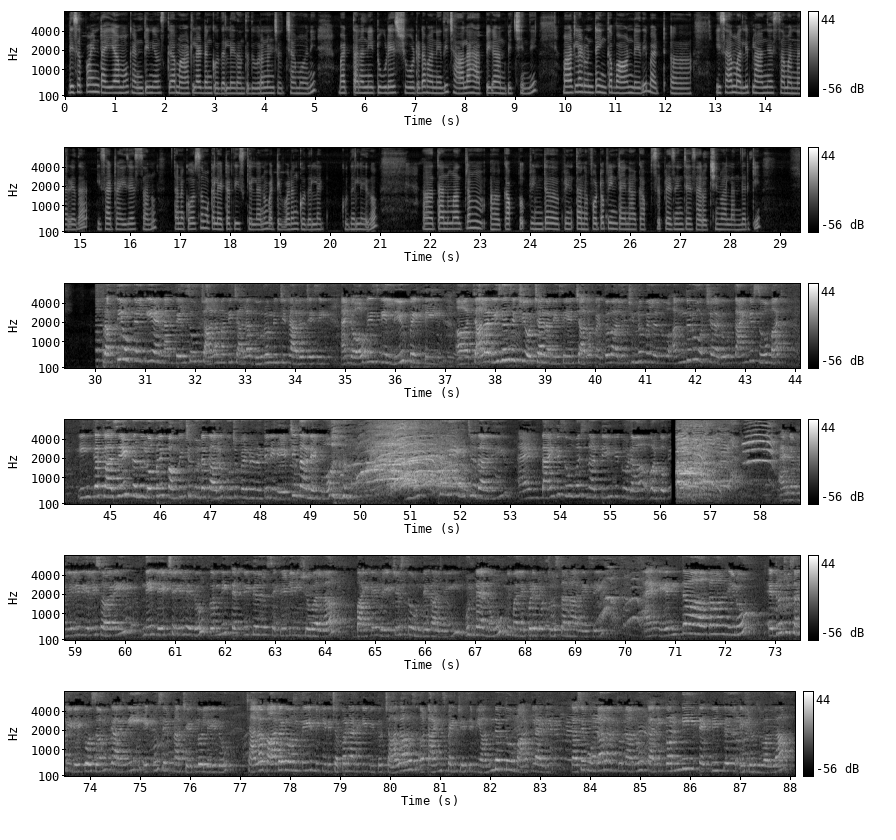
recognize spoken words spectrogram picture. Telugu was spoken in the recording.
డిసప్పాయింట్ అయ్యాము. కంటిన్యూస్గా మాట్లాడడం కుదరలేదు. అంత దూరం నుంచి వచ్చాము అని. బట్ తనని టూ డేస్ చూడడం అనేది చాలా హ్యాపీగా అనిపించింది. మాట్లాడుంటే ఇంకా బాగుండేది. బట్ ఈసారి మళ్ళీ ప్లాన్ చేస్తామన్నారు కదా ఈసారి ట్రై చేస్తాను. తన కోసం ఒక లెటర్ తీసుకెళ్ళాను బట్ ఇవ్వడం కుదరలే కుదరలేదు. తను మాత్రం కప్ ప్రింట్ ప్రింట్ తన ఫోటో ప్రింట్ అయిన కప్స్ ప్రజెంట్ చేశారు వచ్చిన వాళ్ళందరికీ. ప్రతి ఒక్కరికి అండ్ నాకు తెలుసు చాలా మంది చాలా దూరం నుంచి ట్రావెల్ చేసి అండ్ ఆఫీస్కి లీవ్ పెట్టి చాలా రీజన్స్ ఇచ్చి వచ్చారు అనేసి అండ్ చాలా పెద్దవాళ్ళు చిన్నపిల్లలు అందరూ వచ్చారు. థ్యాంక్ యూ సో మచ్ ఇంకా కాసేపు నన్ను లోపలికి పంపించకుండా కారులో కూర్చోపెట్టుంటే నేను ఏడ్చేదానేమో ఏడ్చేదాన్ని. And thank you so much నా టీమ్కి కూడా. వాళ్ళకి and I'm really really sorry నేను లేట్ చేయలేదు. కొన్ని టెక్నికల్ సెక్యూరిటీ ఇష్యూ వల్ల బయటే వెయిట్ చేస్తూ ఉండేదాన్ని. ఉండాను. మిమ్మల్ని ఎప్పుడెప్పుడు చూస్తానా అనేసి. అండ్ ఎంతగా యూనో ఎదురు చూసాను ఈ డే కోసం కానీ ఎక్కువసేపు నా చేతిలో లేదు. చాలా బాధగా ఉంది మీకు ఇది చెప్పడానికి. మీతో చాలా టైం స్పెండ్ చేసి మీ అందరితో మాట్లాడి కాసేపు ఉండాలనుకున్నాను కానీ కొన్ని టెక్నికల్ ఇష్యూస్ వల్ల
